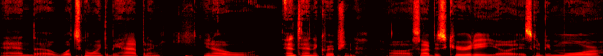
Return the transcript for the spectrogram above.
and uh, what's going to be happening. You know, end-to-end encryption, uh, cybersecurity uh, is going to be more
